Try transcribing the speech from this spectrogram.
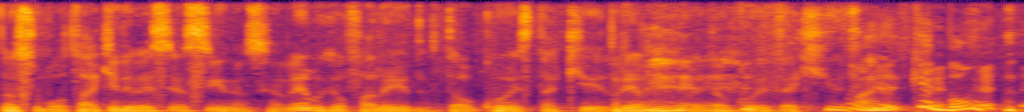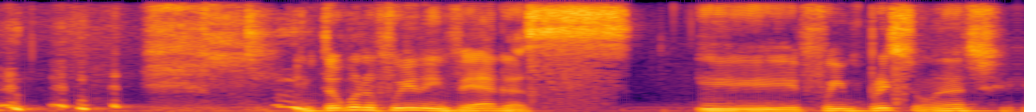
então, se voltar aqui, deve ser assim, né? Você lembra que eu falei do tal coisa, tá aqui? Lembra que tal coisa, tá aqui? Ah, que é bom. então, quando eu fui em Vegas, e foi impressionante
